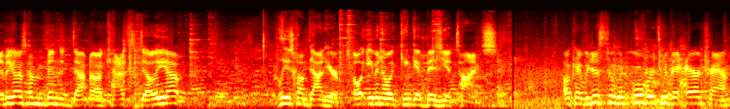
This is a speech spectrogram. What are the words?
If you guys haven't been to uh, Katz's Deli yet, please come down here. Oh, even though it can get busy at times. Okay, we just took an Uber to the air tram.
